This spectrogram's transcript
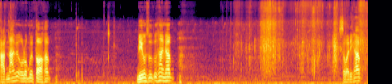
อาบน้ำไปอบรมกันต่อครับ มีความสุขทุกท่านครับ สวัสดีครับ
